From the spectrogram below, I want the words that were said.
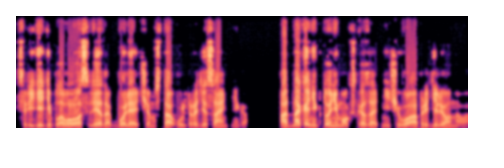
среди теплового следа более чем ста ультрадесантников. Однако никто не мог сказать ничего определенного.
